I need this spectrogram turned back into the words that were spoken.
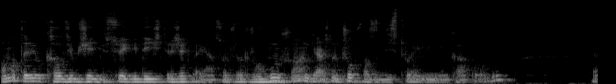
Ama tabii kalıcı bir şey değil. Sürekli değiştirecekler. Yani sonuçta Rogue'un şu an gerçekten çok fazla Destroy Minion kartı oldu. Ee,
